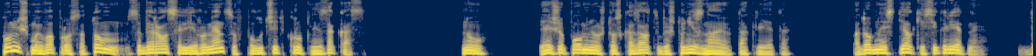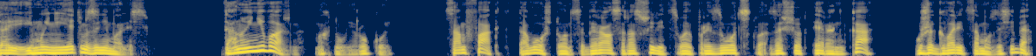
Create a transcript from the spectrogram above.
Помнишь мой вопрос о том, собирался ли Румянцев получить крупный заказ?» «Ну, я еще помню, что сказал тебе, что не знаю, так ли это. Подобные сделки секретны. Да и мы не этим занимались». «Да оно и не важно», — махнул я рукой. «Сам факт того, что он собирался расширить свое производство за счет РНК, уже говорит само за себя».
